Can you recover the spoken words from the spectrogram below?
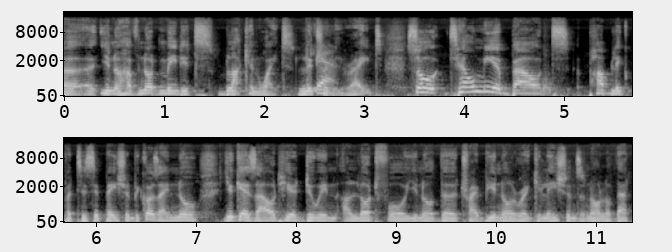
Uh, you know, have not made it black and white, literally, Yeah. right? So tell me about public participation because I know you guys are out here doing a lot for, you know, the tribunal regulations and all of that.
